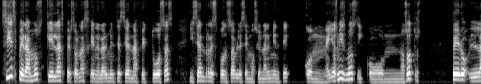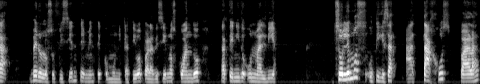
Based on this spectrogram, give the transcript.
sí esperamos que las personas generalmente sean afectuosas y sean responsables emocionalmente con ellos mismos y con nosotros, pero, la, pero lo suficientemente comunicativo para decirnos cuando ha tenido un mal día. Solemos utilizar atajos para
